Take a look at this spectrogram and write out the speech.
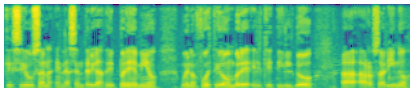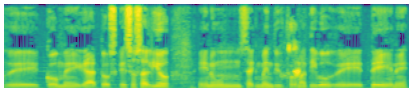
que se usan en las entregas de premio. Bueno, fue este hombre el que tildó a, a Rosarinos de Come Gatos. Eso salió en un segmento informativo de TN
